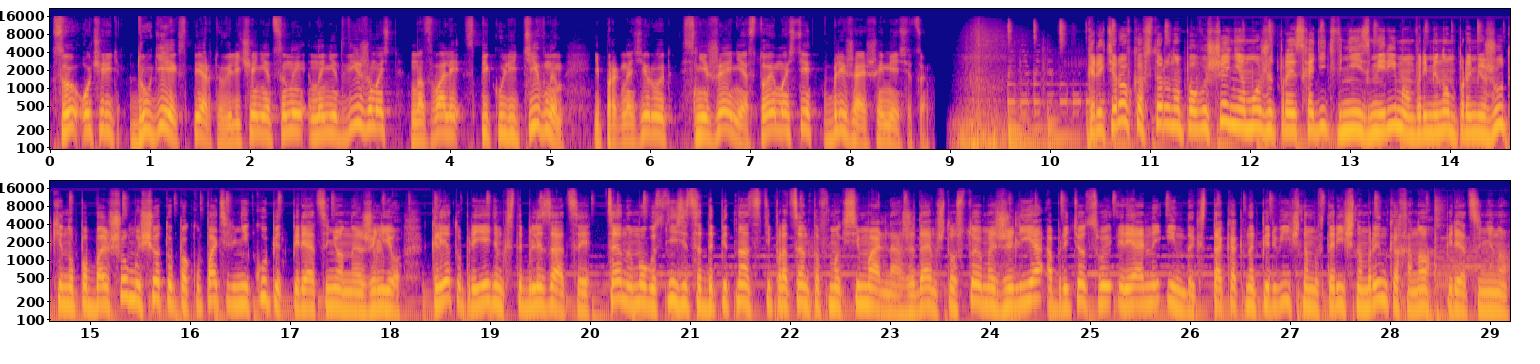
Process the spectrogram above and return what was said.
В свою очередь, другие эксперты увеличение цены на недвижимость назвали спекулятивным и прогнозируют снижение стоимости в ближайшие месяцы. Корректировка в сторону повышения может происходить в неизмеримом временном промежутке, но по большому счету покупатель не купит переоцененное жилье. К лету приедем к стабилизации. Цены могут снизиться до 15% максимально. Ожидаем, что стоимость жилья обретет свой реальный индекс, так как на первичном и вторичном рынках оно переоценено.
